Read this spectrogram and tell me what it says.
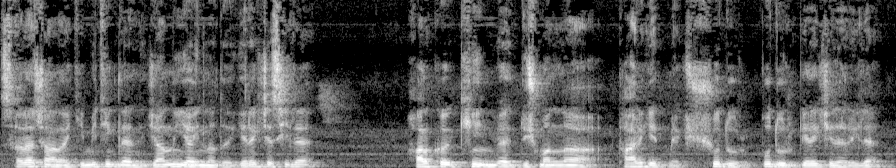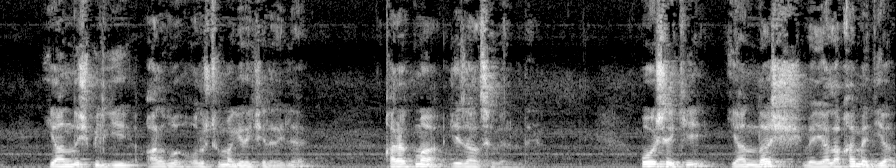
Saraçhane'deki mitinglerini canlı yayınladığı gerekçesiyle halkı kin ve düşmanlığa tahrik etmek şudur budur gerekçeleriyle yanlış bilgi oluşturma gerekçeleriyle karartma cezası verildi. Oysa ki yandaş ve yalaka medya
